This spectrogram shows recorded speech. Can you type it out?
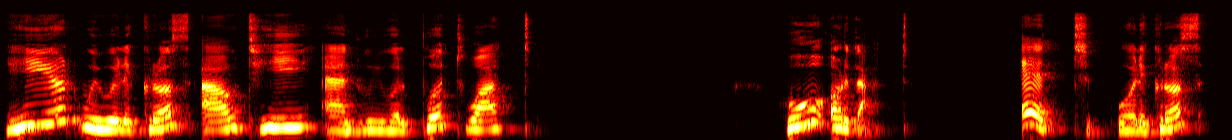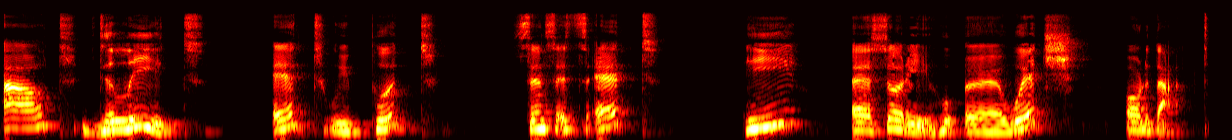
Here we will cross out he and we will put what? Who or that. It will cross out delete it we put since it's it he uh, sorry who, uh, which or that.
